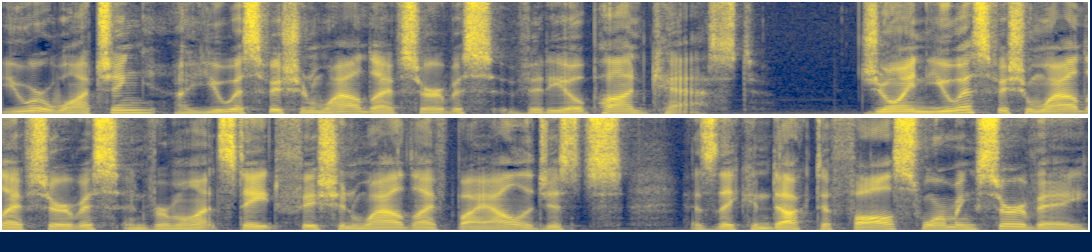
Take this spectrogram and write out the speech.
You are watching a U.S. Fish and Wildlife Service video podcast. Join U.S. Fish and Wildlife Service and Vermont State Fish and Wildlife biologists as they conduct a fall swarming survey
